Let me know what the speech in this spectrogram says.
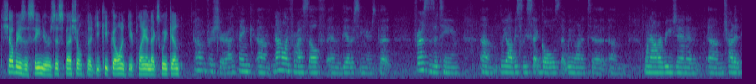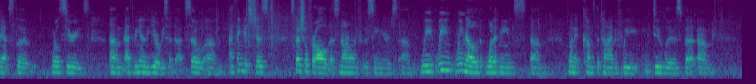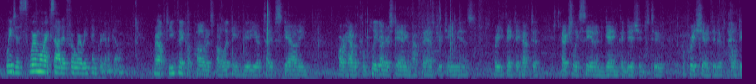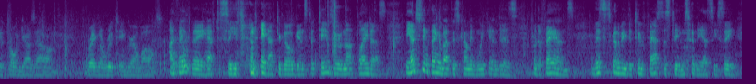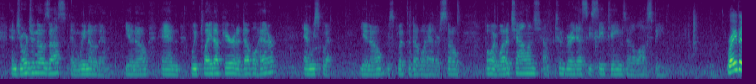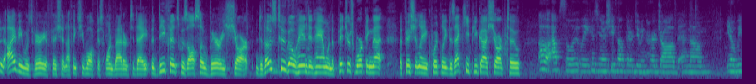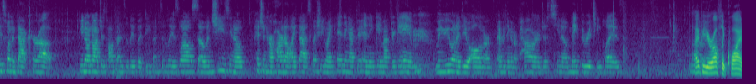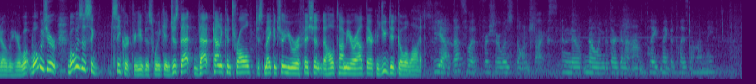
Shelby, as a senior, is this special that you keep going? You're playing next weekend? Um, for sure. I think um, not only for myself and the other seniors, but for us as a team, um, we obviously set goals that we wanted to win out our region and um, try to advance the World Series. Um, at the beginning of the year, we said that. So um, I think it's just special for all of us, not only for the seniors. Um, we, we, we know what it means um, when it comes the time if we do lose, but um, we just we're more excited for where we think we're going to go. Ralph, do you think opponents, by looking at videotape scouting, or have a complete understanding of how fast your team is? Or do you think they have to actually see it in game conditions to appreciate the difficulty of throwing guys out on regular routine ground balls? I think they have to see it and they have to go against it. Teams who have not played us. The interesting thing about this coming weekend is, for the fans, this is going to be the two fastest teams in the SEC. And Georgia knows us and we know them, you know. And we played up here in a doubleheader and we split, you know. We split the doubleheader. So, boy, what a challenge. Um, Two great SEC teams and a lot of speed. Raven, Ivy was very efficient. I think she walked us one batter today. The defense was also very sharp. Do those two go hand in hand when the pitcher's working that efficiently and quickly? Does that keep you guys sharp too? Oh, absolutely, because you know she's out there doing her job, and um, you know we just want to back her up. You know, not just offensively but defensively as well. So when she's you know pitching her heart out like that, especially going inning after inning, game after game, I mean we want to do all in our everything in our power, and just you know make the routine plays. Ivy, you're awfully quiet over here. What what was your what was the se- secret for you this weekend? Just that that kind of control, just making sure you were efficient the whole time you were out there because you did go a lot. Yeah, that's what for sure was throwing strikes and know, knowing that they're gonna um, play make good plays behind me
